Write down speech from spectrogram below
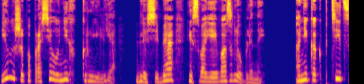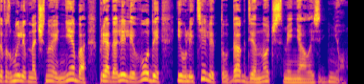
юноша попросил у них крылья для себя и своей возлюбленной. Они, как птицы, взмыли в ночное небо, преодолели воды и улетели туда, где ночь сменялась днем.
